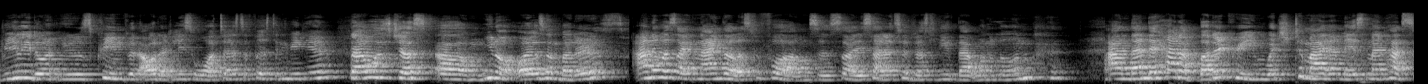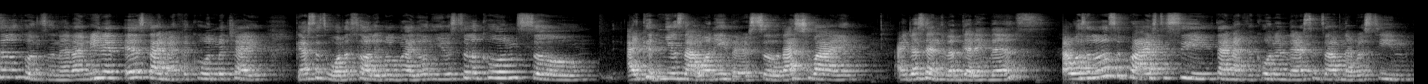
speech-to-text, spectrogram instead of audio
really don't use creams without at least water as the first ingredient. That was just, um, you know, oils and butters. And it was like $9 for 4 ounces, so I decided to just leave that one alone. and then they had a buttercream, which to my amazement had silicones in it. I mean, it is dimethicone, which I guess is water soluble, but I don't use silicone, so I couldn't use that one either. So that's why I just ended up getting this. I was a little surprised to see dimethicone in there since I've never seen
